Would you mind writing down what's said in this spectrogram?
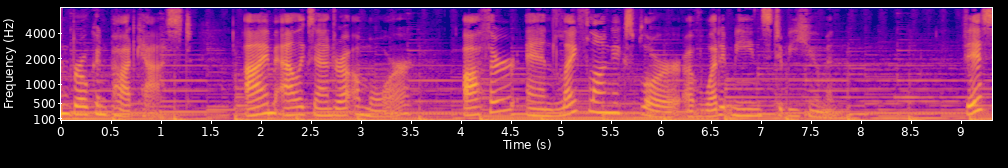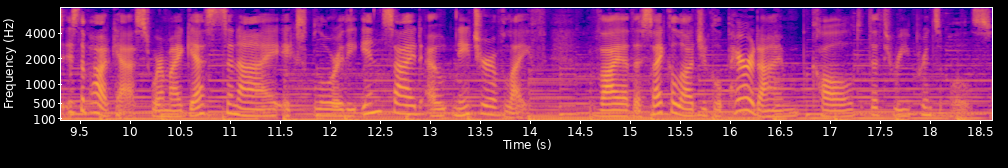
Unbroken Podcast. I'm Alexandra Amor, author and lifelong explorer of what it means to be human. This is the podcast where my guests and I explore the inside out nature of life via the psychological paradigm called the Three Principles.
